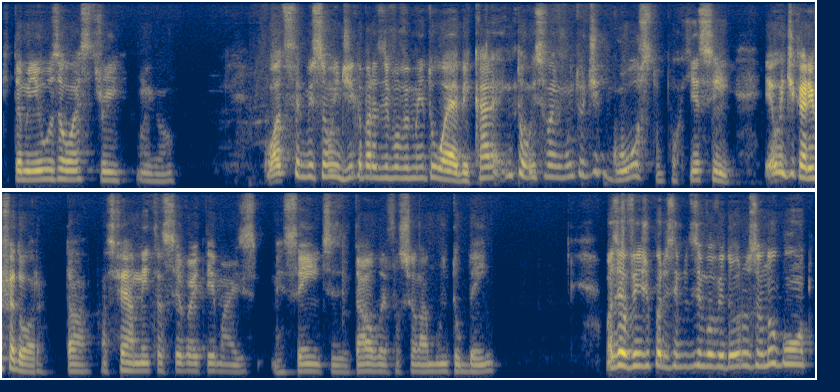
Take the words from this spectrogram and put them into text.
que também usa o OS 3, legal. Qual distribuição indica para desenvolvimento web? Cara, então isso vai muito de gosto, porque assim, eu indicaria o Fedora, tá? As ferramentas você vai ter mais recentes e tal, vai funcionar muito bem. Mas eu vejo, por exemplo, desenvolvedor usando Ubuntu,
